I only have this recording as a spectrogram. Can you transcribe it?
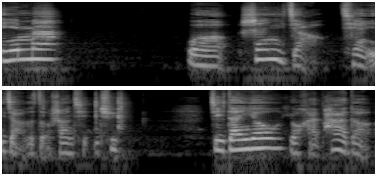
姨妈，我深一脚浅一脚的走上前去，既担忧又害怕的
